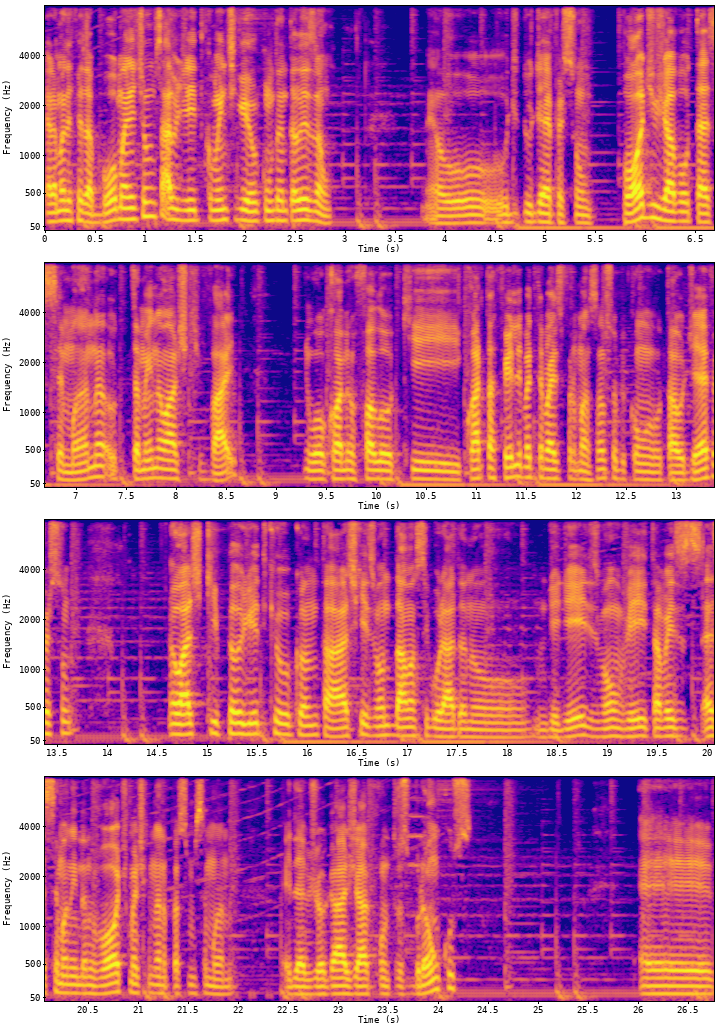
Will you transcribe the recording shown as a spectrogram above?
era uma defesa boa, mas a gente não sabe direito como a gente ganhou com tanta lesão. É, o, o, Jefferson pode já voltar essa semana, eu também não acho que vai. O O'Connell falou que quarta-feira ele vai ter mais informação sobre como tá o Jefferson. Eu acho que pelo jeito que o Cano tá, acho que eles vão dar uma segurada no, no JJ, eles vão ver, talvez essa semana ainda não volte, mas que na próxima semana ele deve jogar já contra os Broncos. É,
